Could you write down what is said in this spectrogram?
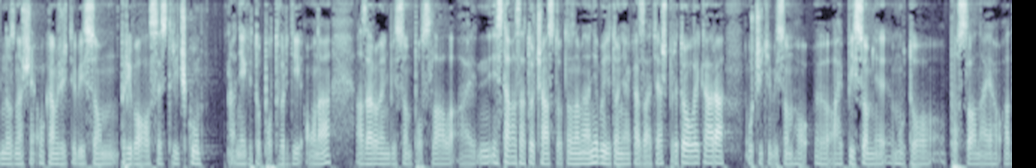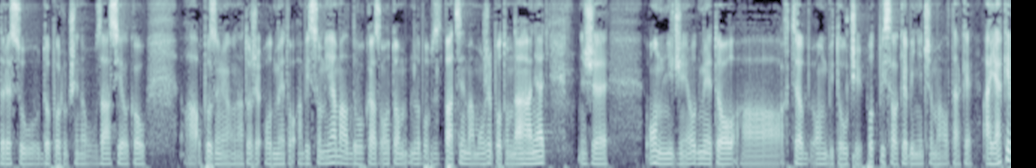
jednoznačne okamžite by som privolal sestričku a nech to potvrdí ona. A zároveň by som poslal aj, nestáva sa to často, to znamená, nebude to nejaká zaťaž pre toho lekára, určite by som ho e, aj písomne mu to poslal na jeho adresu doporučenou zásielkou a upozornil ho na to, že odmietol, aby som ja mal dôkaz o tom, lebo pacient ma môže potom naháňať, že on nič neodmietol a chcel, on by to určite podpísal, keby niečo mal také. A ja keď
